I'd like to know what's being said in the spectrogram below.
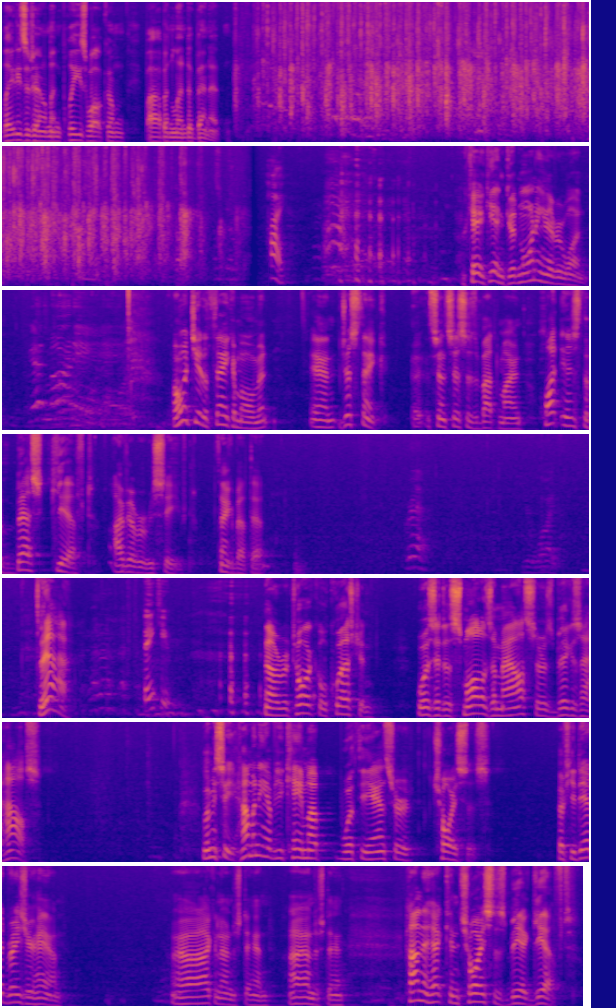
Ladies and gentlemen, please welcome Bob and Linda Bennett. Hi. Okay, again, good morning, everyone. Good morning. I want you to think a moment and just think, uh, since this is about the mind, what is the best gift I've ever received? Think about that. Yeah. Thank you. Now, a rhetorical question Was it as small as a mouse or as big as a house? Let me see. How many of you came up with the answer choices? If you did, raise your hand. Uh, I can understand. I understand. How in the heck can choices be a gift?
